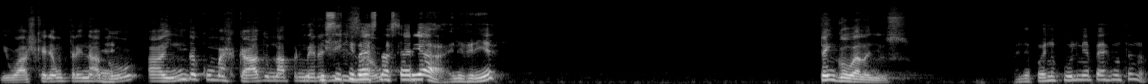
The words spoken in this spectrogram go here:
Eu acho que ele é um treinador é. ainda com mercado na primeira divisão. E se tivesse na Série A, ele viria? Tem gol, Elenilson. Mas depois não pule minha pergunta, não.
